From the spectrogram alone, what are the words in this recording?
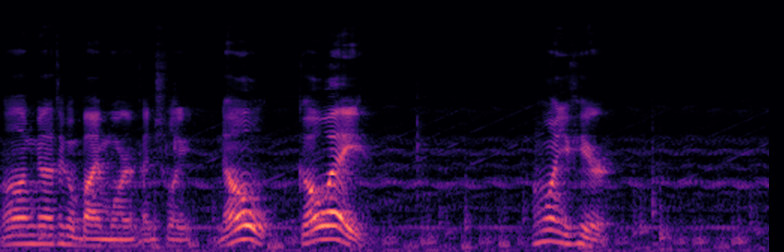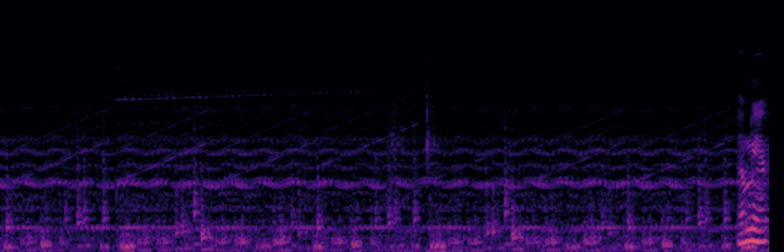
Well, I'm gonna have to go buy more eventually. No! Go away! I want you here. Come here.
